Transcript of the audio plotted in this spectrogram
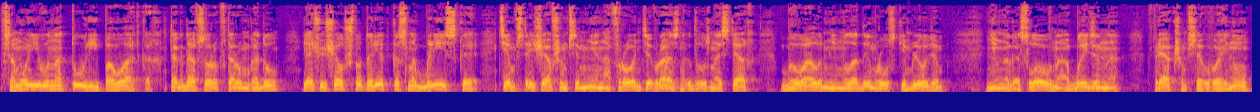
в самой его натуре и повадках тогда, в 42 году, я ощущал что-то редкостно близкое тем встречавшимся мне на фронте в разных должностях, бывалым немолодым русским людям, немногословно, обыденно, впрягшимся в войну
